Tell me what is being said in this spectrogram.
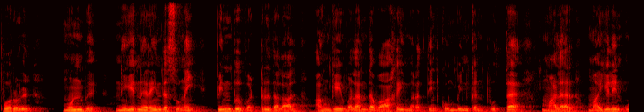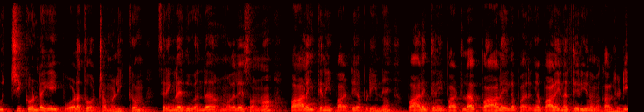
பொருள் முன்பு நீர் நிறைந்த சுனை. பின்பு வற்றுதலால் அங்கே வளர்ந்த வாகை மரத்தின் கொம்பின் கண் பூத்த மலர் மயிலின் உச்சி கொண்டையைப் போல தோற்றமளிக்கும். சரிங்களா? இது வந்து முதலே சொன்னோம். பாலைத்திணை பாட்டு அப்படின்னு. பாலைத்திணை பாட்டில் பாலையில் பாருங்கள் பாலைனா தெரியும் நமக்கு ஆல்ரெடி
